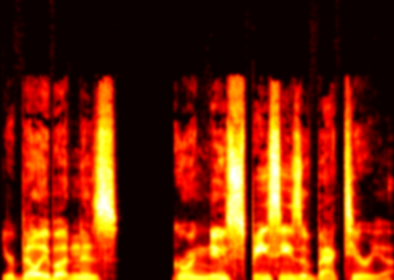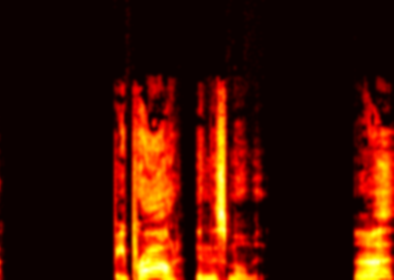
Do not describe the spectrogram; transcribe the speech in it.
Your belly button is growing new species of bacteria. Be proud in this moment. Huh?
